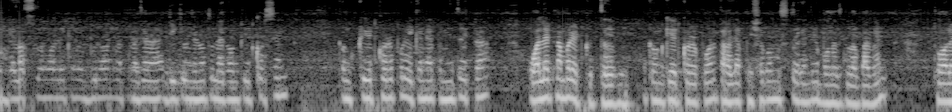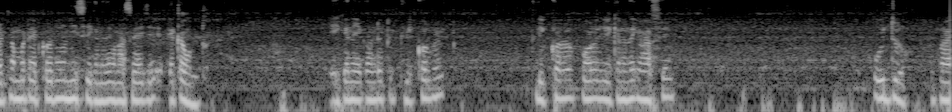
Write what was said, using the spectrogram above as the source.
হ্যালো, আসসালামু আলাইকুম এভরিওয়ান। আপনারা যারা ডিকিউ নতুন অ্যাকাউন্ট ক্রিয়েট করছেন অ্যাকাউন্ট ক্রিয়েট করার পর এখানে আপনি তো একটা ওয়ালেট নাম্বার অ্যাড করতে হবে। অ্যাকাউন্ট ক্রিয়েট করার পর তাহলে আপনি সমস্ত এখান থেকে বোনাসগুলো পাবেন। তো ওয়ালেট নাম্বারটা অ্যাড করার জন্য নিচে এখানে যেমন আছে যে অ্যাকাউন্ট এইখানে অ্যাকাউন্টে একটু ক্লিক করবেন। ক্লিক করার পর এখানে দেখেন আছে উইথড্রো আপনারা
